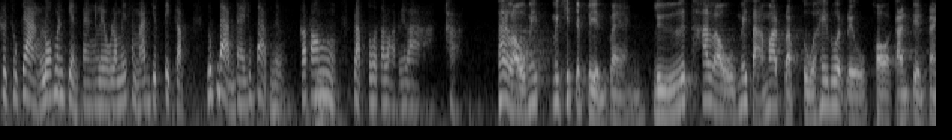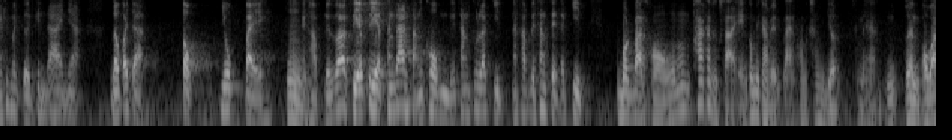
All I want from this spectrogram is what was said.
คือทุกอย่างโลกมันเปลี่ยนแปลงเร็ว เราไม่สามารถยึดติดกับรูปแบบใดรูปแบบหนึ่ง ก็ต้องปรับตัวตลอดเวลาค่ะ ถ้าเราไม่ไม่คิดจะเปลี่ยนแปลง หรือถ้าเราไม่สามารถปรับตัวให้รวดเร็ว พอการเปลี่ยนแปลงที่มันเกิดขึ้นได้เนี่ย เราก็จะตกยุคไปอืมนะครับหรือก็เสียเปรียบทางด้านสังคม หรือทางธุรกิจนะครับหรือทางเศรษฐกิจ บทบาทของภาคการศึกษาเองก็มีการเปลี่ยนแปลงค่อนข้างเยอะใช่ไหมฮะเพื่อนเพราะว่า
